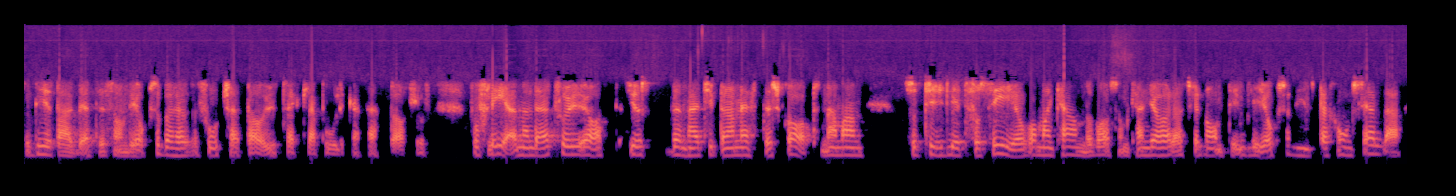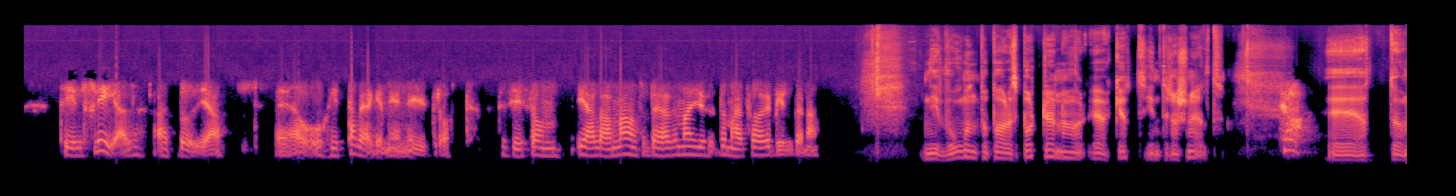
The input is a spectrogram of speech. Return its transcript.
Så det är ett arbete som vi också behöver fortsätta att utveckla på olika sätt för att få fler. Men där tror jag att just den här typen av mästerskap, när man så tydligt får se och vad man kan och vad som kan göras för någonting blir också en inspirationskälla till fler att börja eh, och hitta vägen in i idrott. Precis som i all annan så behöver man ju de här förebilderna. Nivån på parasporten har ökat internationellt. Ja. Eh, att de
